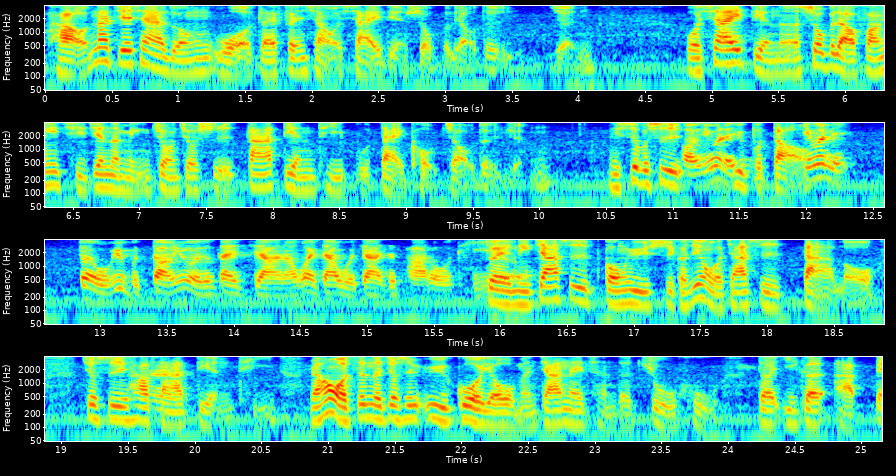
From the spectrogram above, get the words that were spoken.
好，那接下来轮我来分享我下一点受不了的人。我下一点呢，受不了防疫期间的民众就是搭电梯不戴口罩的人，你是不是？哦，因为你遇不到，因为你对我遇不到，因为我都在家，然后外加我家也是爬楼梯。对，你家是公寓式，可是因为我家是大楼，就是要搭电梯。嗯、然后我真的就是遇过有我们家那层的住户的一个阿伯，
